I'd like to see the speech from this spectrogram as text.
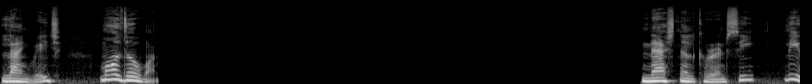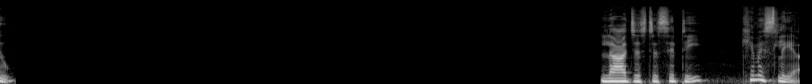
Language Moldovan. National currency Leu. Largest city Cimișlia.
